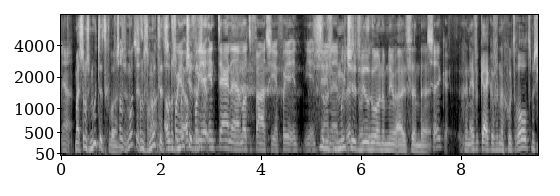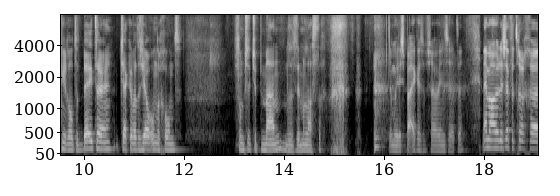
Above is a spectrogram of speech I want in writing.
ja. Maar soms moet het gewoon. Soms moet het Soms gewoon. moet het. Ook Soms voor je, moet je, ook voor dus- je interne motivatie en voor je, in, je interne soms moet je het wiel gewoon opnieuw uitvinden. Zeker. Gewoon even kijken of het nog goed rolt. Misschien rolt het beter. Checken wat is jouw ondergrond. Soms zit je op de maan. Dat is helemaal lastig. Dan moet je de spijkers of zo inzetten. Nee, maar we dus even terug, eh,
